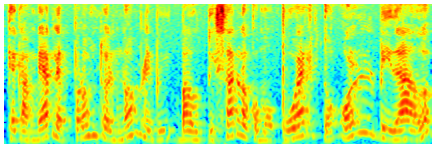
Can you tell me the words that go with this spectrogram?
que cambiarle pronto el nombre y bautizarlo como Puerto Olvidado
